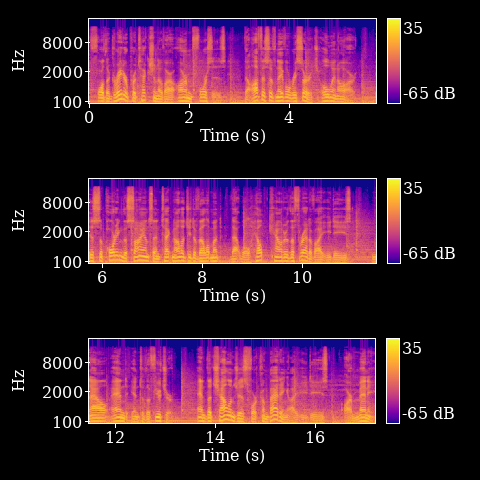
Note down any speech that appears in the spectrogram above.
For the greater protection of our armed forces, the Office of Naval Research, ONR, is supporting the science and technology development that will help counter the threat of IEDs now and into the future. And the challenges for combating IEDs are many.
